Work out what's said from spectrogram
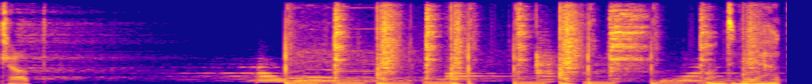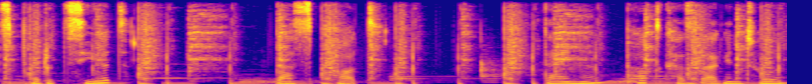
Cut. Und wer hat's produziert? Das Pod. Deine Podcast-Agentur.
